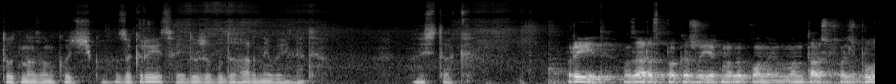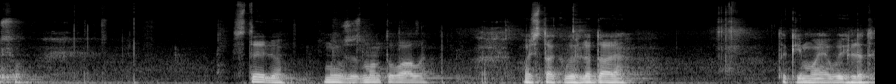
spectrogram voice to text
тут на замкочку закриється і дуже буде гарний вигляд. Ось так. Привіт! Зараз покажу, як ми виконуємо монтаж фальшбрусу. Стелю ми вже змонтували. Ось так виглядає. Такий має вигляд.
